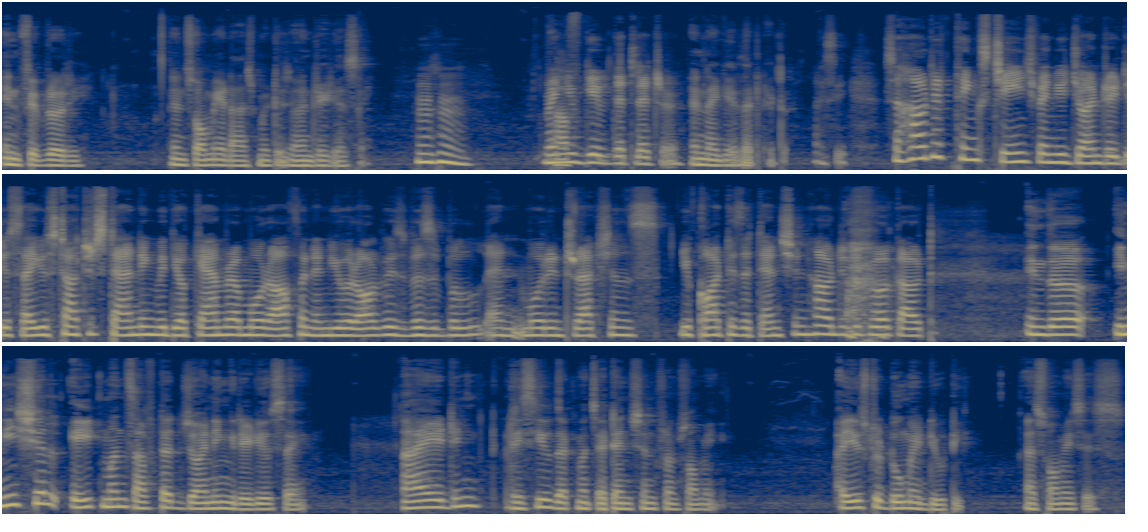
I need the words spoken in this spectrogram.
in February, and Swami had asked me to join Radio Sai. hmm when you gave that letter. And I gave that letter. I see. So, how did things change when you joined Radio Sai? You started standing with your camera more often and you were always visible and more interactions. You caught his attention. How did it work out? In the initial eight months after joining Radio Sai, I didn't receive that much attention from Swami. I used to do my duty, as Swami says.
